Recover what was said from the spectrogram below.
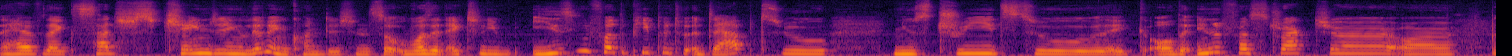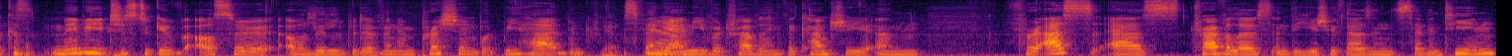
have like such changing living conditions? So was it actually easy for the people to adapt to new streets to like all the infrastructure or because maybe just to give also a little bit of an impression what we had when Yeah. Svenja Yeah. and me were traveling the country. Um, for us as travelers in the year 2017,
